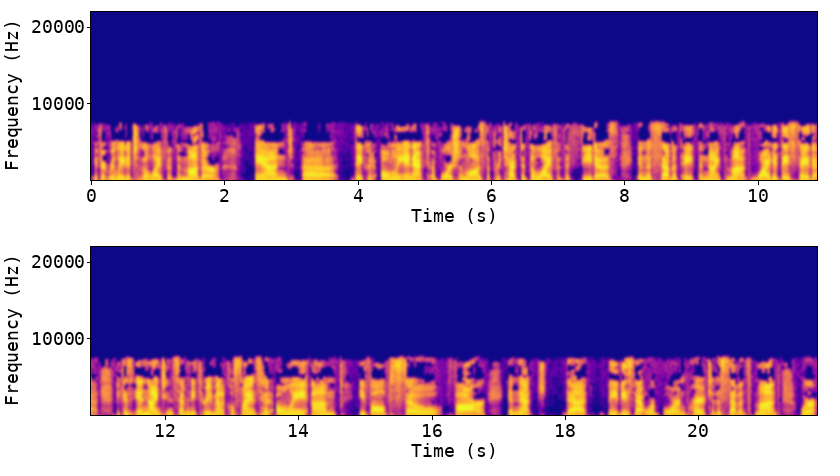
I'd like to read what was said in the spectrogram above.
if it related to the life of the mother. And uh, they could only enact abortion laws that protected the life of the fetus in the seventh, eighth, and ninth month. Why did they say that? Because in 1973, medical science had only um, evolved so far in that that babies that were born prior to the seventh month were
